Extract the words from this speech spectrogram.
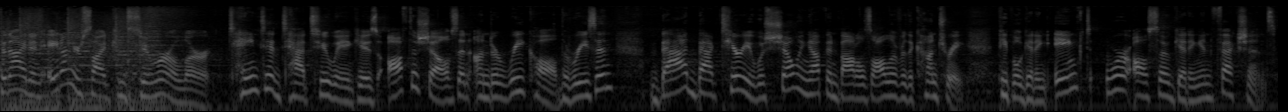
Tonight, an 8 on your side consumer alert. Tainted tattoo ink is off the shelves and under recall. The reason? Bad bacteria was showing up in bottles all over the country. People getting inked were also getting infections.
